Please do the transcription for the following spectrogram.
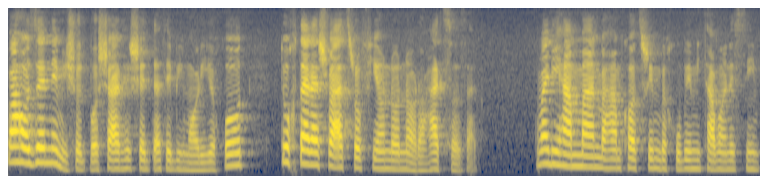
و حاضر نمی‌شد با شرح شدت بیماری خود دخترش و اطرافیان را ناراحت سازد. ولی هم من و هم کاترین به خوبی می توانستیم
